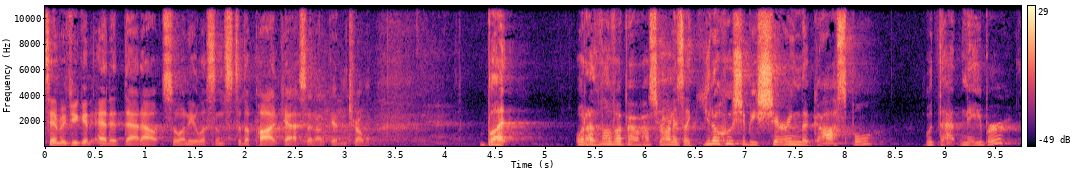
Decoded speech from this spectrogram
Tim, if you could edit that out so when he listens to the podcast, I don't get in trouble. But what I love about Pastor Ron is like, you know who should be sharing the gospel? With that neighbor?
